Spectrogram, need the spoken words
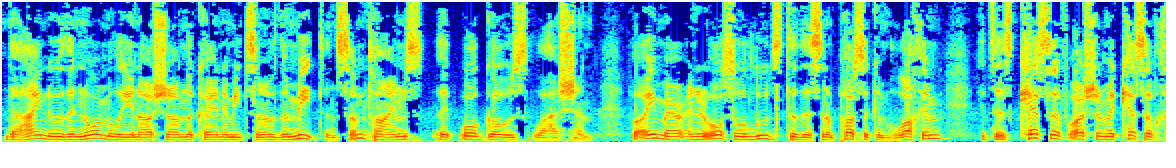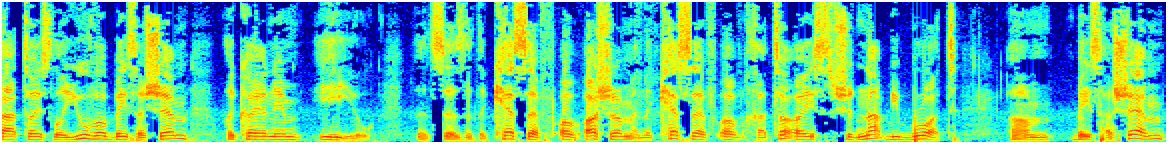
The hainu that normally in asham the kayanim eat some of the meat, and sometimes it all goes la Hashem. Va'aymer, and it also alludes to this in a pasuk in Malachim. It says kesef asham kesef chatos la yuva beis Hashem la kayanim hiyu that says that the kesef of asham and the kesef of chata'is should not be brought um, base Hashem.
